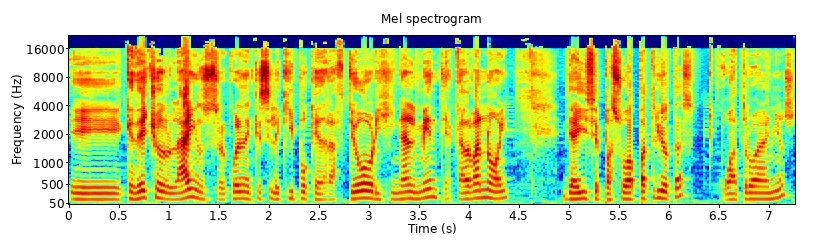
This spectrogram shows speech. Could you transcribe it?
Eh, que de hecho Lions, recuerden que es el equipo que drafteó originalmente a Calvanoy. De ahí se pasó a Patriotas, cuatro años.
